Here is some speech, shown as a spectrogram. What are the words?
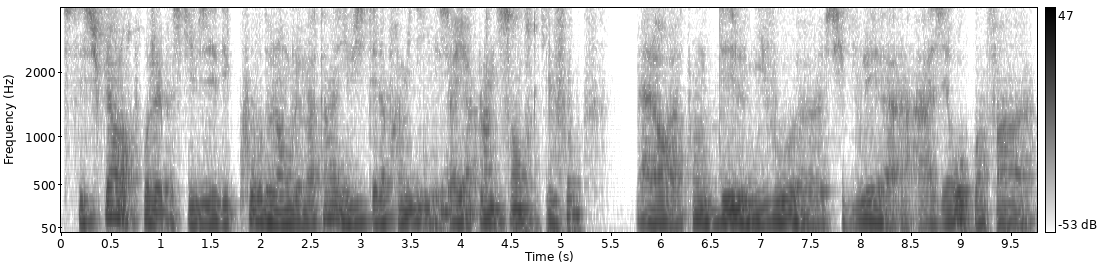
C'était super leur projet parce qu'ils faisaient des cours de langue le matin et ils visitaient l'après-midi. Et ça, il y a plein de centres qui le font. Alors, dès le niveau, si vous voulez, à, zéro. Enfin,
